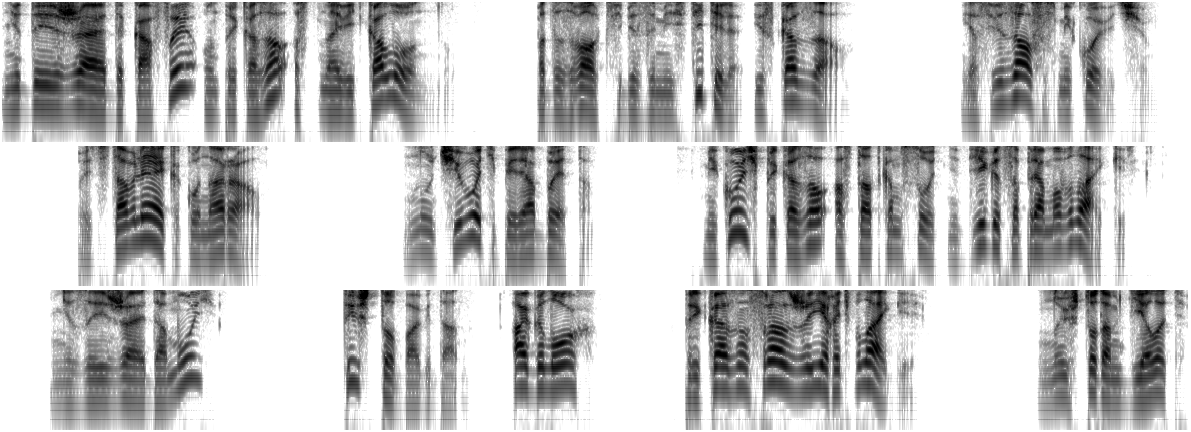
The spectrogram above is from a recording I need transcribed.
Не доезжая до кафе, он приказал остановить колонну. Подозвал к себе заместителя и сказал. Я связался с Миковичем. Представляя, как он орал. Ну, чего теперь об этом? Микович приказал остаткам сотни двигаться прямо в лагерь. Не заезжая домой? Ты что, Богдан, оглох? Приказано сразу же ехать в лагерь. Ну и что там делать?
